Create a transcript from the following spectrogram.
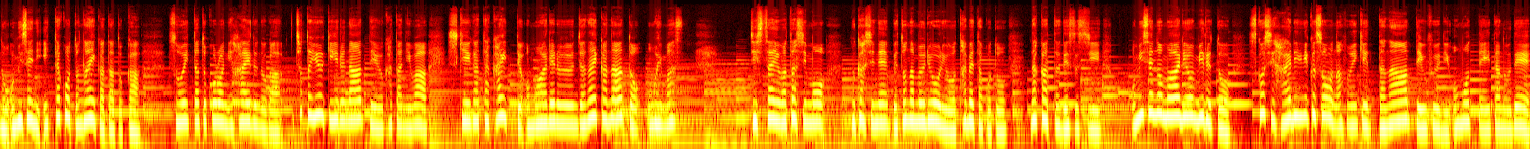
のお店に行ったことない方とかそういったところに入るのがちょっと勇気いるなっていう方には敷居が高いって思われるんじゃないかなと思います。実際私も昔ねベトナム料理を食べたことなかったですしお店の周りを見ると少し入りにくそうな雰囲気だなっていうふうに思っていたので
